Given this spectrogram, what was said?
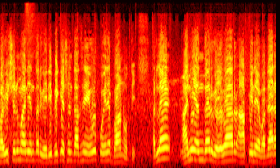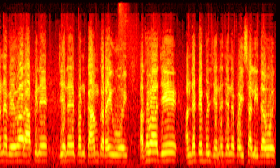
ભવિષ્યમાં આની અંદર વેરિફિકેશન થશે, એવું કોઈને ભાન નહોતી. એટલે આની અંદર વ્યવહાર આપીને, વધારાના વ્યવહાર આપીને જેને પણ કામ કરાવ્યું હોય અથવા જે અંડરટેબલ જેને જેને પૈસા લીધા હોય,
